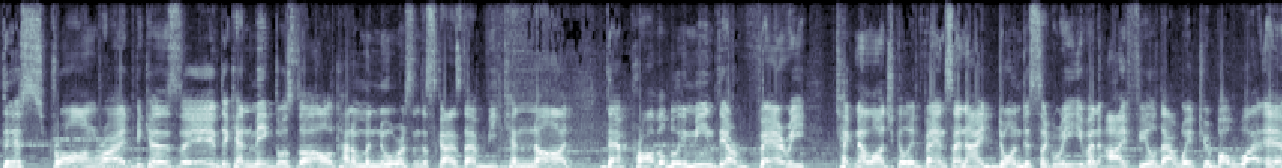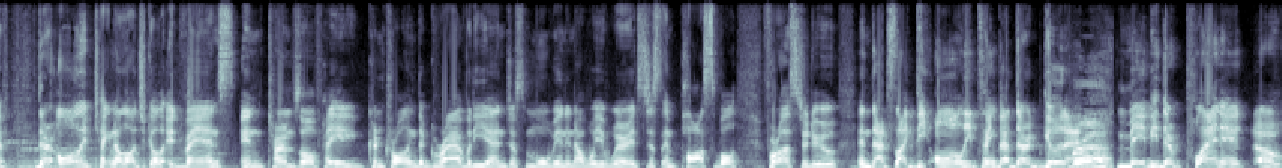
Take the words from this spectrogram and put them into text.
this strong right? Because if they can make those uh, all kind of maneuvers in the skies that we cannot that probably means they are very technological advance and i don't disagree. Even i feel that way too. But what if they're only technological advance in terms of hey controlling the gravity and just moving in a way where it's just impossible for us to do? And that's like the only thing that they're good at. Bruh. maybe their planet uh,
